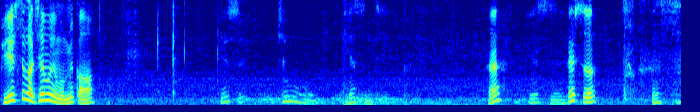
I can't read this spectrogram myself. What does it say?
BS가 제목이 뭡니까? BS 제목 BS인데. 예? BS. 베스? BS.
